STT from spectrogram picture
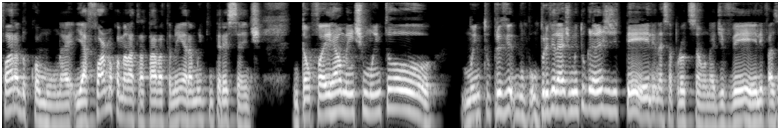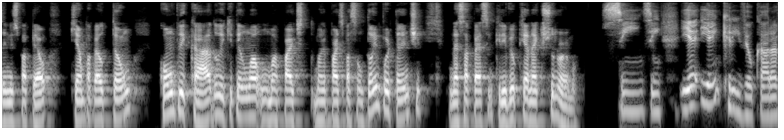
fora do comum, né? E a forma como ela tratava também era muito interessante. Então foi realmente muito, muito um privilégio muito grande de ter ele nessa produção, né? De ver ele fazendo esse papel, que é um papel tão complicado e que tem uma, uma, parte, uma participação tão importante nessa peça incrível que é Next to Normal. Sim, sim. E é, e é incrível, cara.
